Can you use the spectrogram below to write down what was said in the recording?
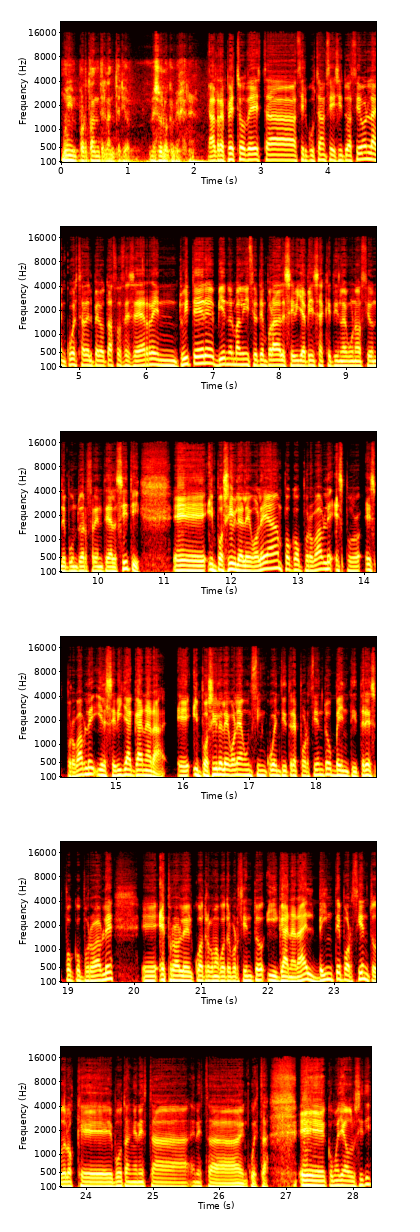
muy importante la anterior. Eso es lo que me genera. Al respecto de esta circunstancia y situación la encuesta del pelotazo CSR en Twitter viendo el mal inicio de temporada del Sevilla piensas que tiene alguna opción de puntuar frente al City eh, imposible le golean poco probable es, es probable y el Sevilla ganará. Eh, imposible le golean un 53% 23 poco probable eh, es probable el 4,4% y ganará el 20% de los que votan en esta en esta encuesta. Eh, ¿Cómo ha llegado el City?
